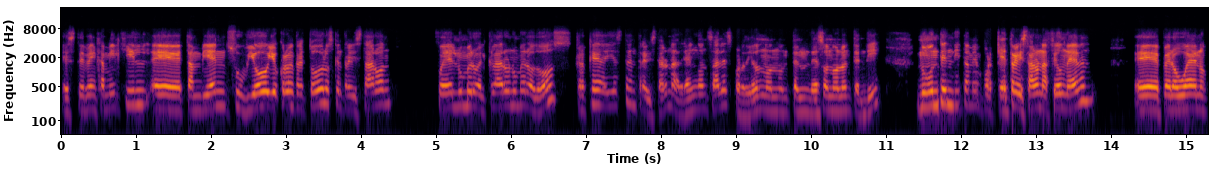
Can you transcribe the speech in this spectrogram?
este Benjamín Gil eh, también subió, yo creo, entre todos los que entrevistaron, fue el número, el claro número dos. Creo que ahí está, entrevistaron a Adrián González, por Dios, no, no entendí, eso no lo entendí. No entendí también por qué entrevistaron a Phil Nevin. Eh, pero bueno,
